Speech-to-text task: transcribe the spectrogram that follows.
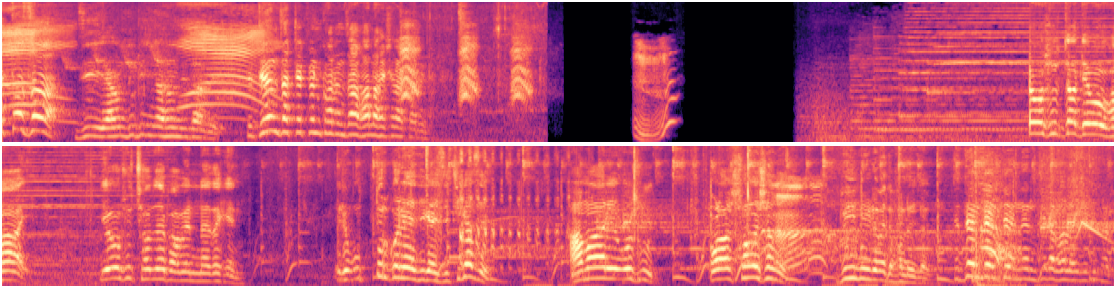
এত জ্বর? জি এখন দুটি ইঞ্জেকশন দিতে হবে। তো দেন যা ট্রিটমেন্ট করেন যা ভালো হয় সেটা করেন। ওষুধটা দেবো ভাই। এই ওষুধ সব জায়গায় পাবেন না দেখেন। এটা উত্তর কোরিয়া থেকে ঠিক আছে? আমার এই ওষুধ পড়ার সঙ্গে সঙ্গে দুই মিনিটের মধ্যে ভালো হয়ে যাবে দেন দেন দেন দেন যেটা ভালো হয় করেন।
